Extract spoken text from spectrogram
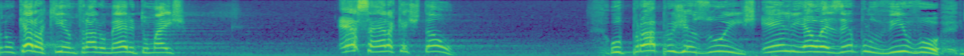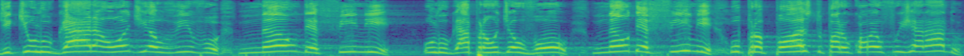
Eu não quero aqui entrar no mérito, mas essa era a questão. O próprio Jesus, ele é o exemplo vivo de que o lugar aonde eu vivo não define o lugar para onde eu vou, não define o propósito para o qual eu fui gerado.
